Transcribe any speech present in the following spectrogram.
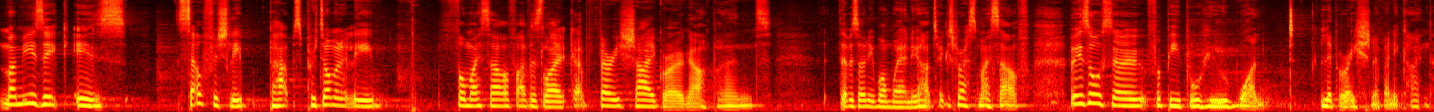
My music is selfishly, perhaps predominantly for myself. I was like very shy growing up, and there was only one way I knew how to express myself. But it's also for people who want liberation of any kind.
